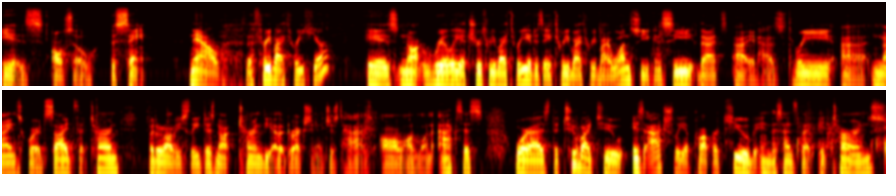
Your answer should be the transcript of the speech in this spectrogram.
is also the same. Now, the 3x3 here is not really a true 3x3. It is a 3x3x1, so you can see that uh, it has three uh, 9 squared sides that turn, but it obviously does not turn the other direction. It just has all on one axis, whereas the 2x2 is actually a proper cube in the sense that it turns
